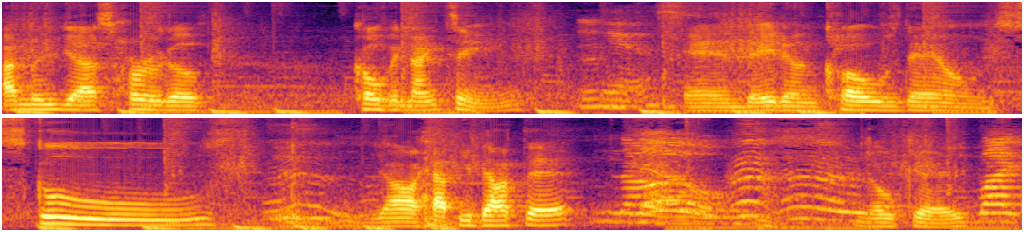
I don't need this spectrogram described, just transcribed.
I know you guys heard of COVID 19 Yes. and they done closed down schools. Y'all happy about that? No. Okay. Like,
